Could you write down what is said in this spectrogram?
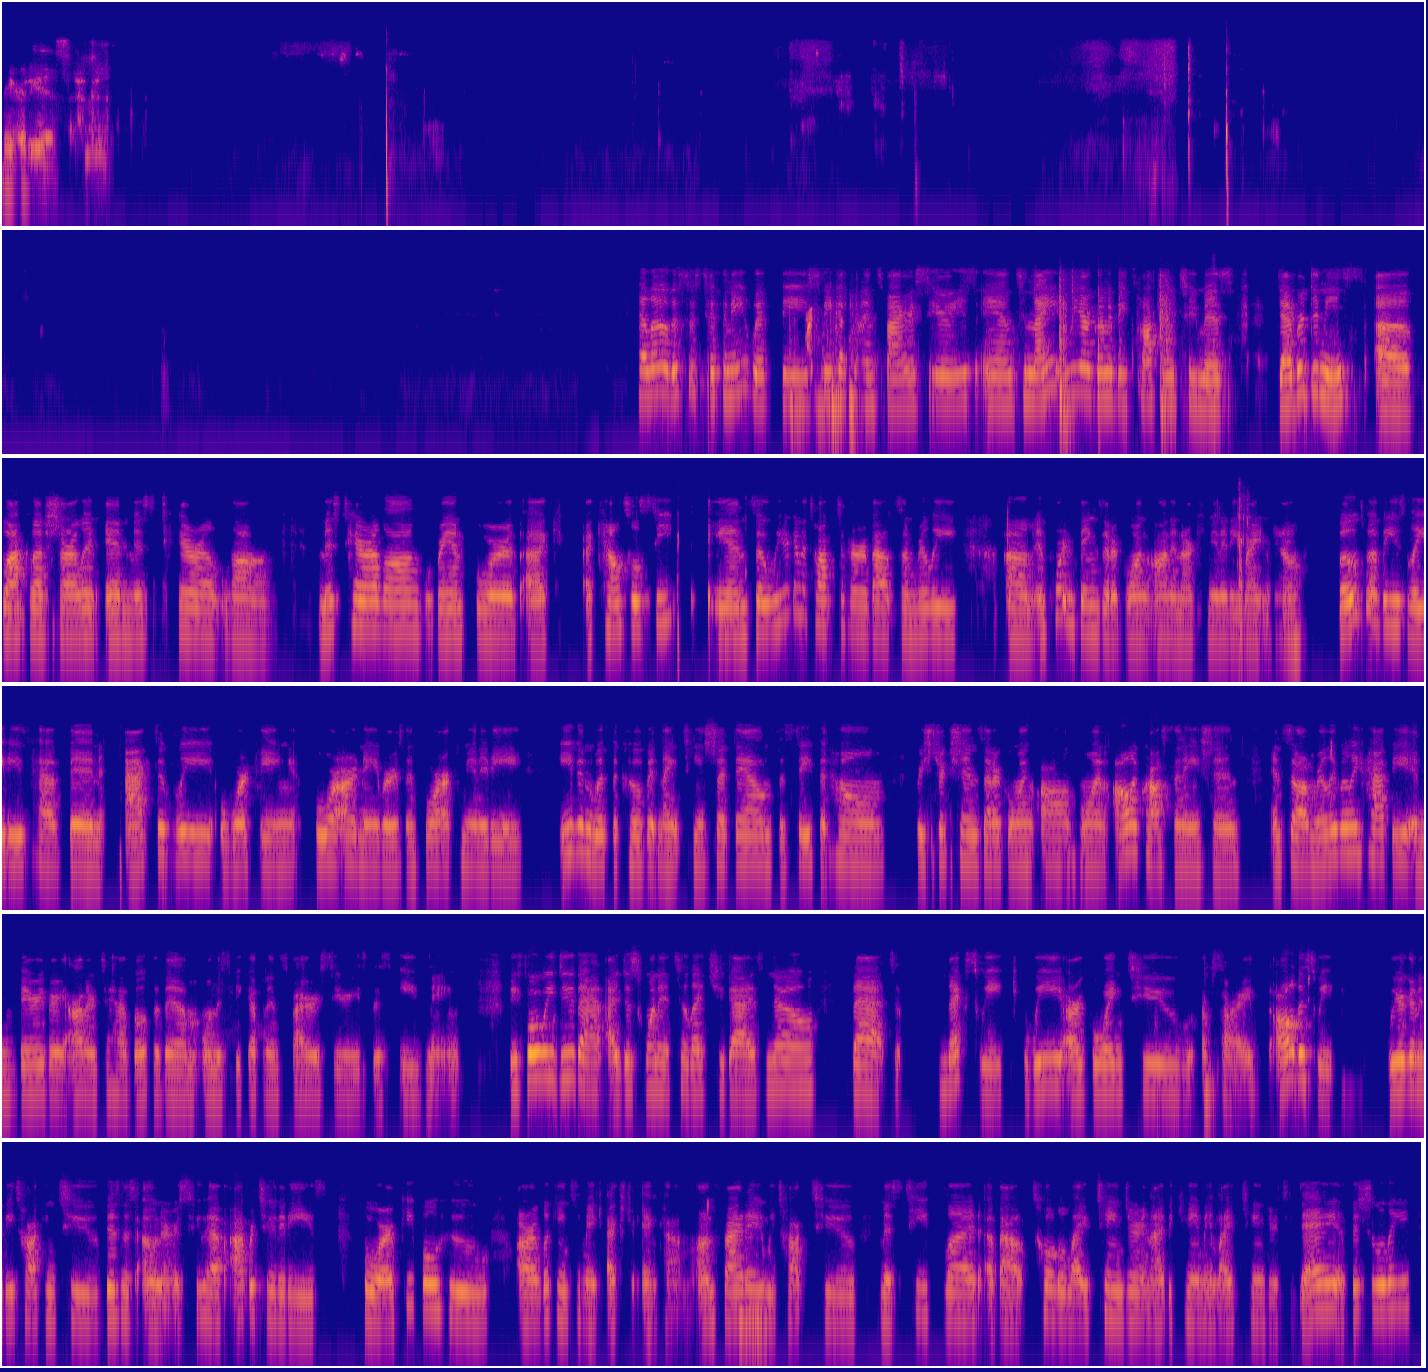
There it is. Okay. Hello, this is Tiffany with the Speak Up and Inspire series. And tonight we are going to be talking to Miss Deborah Denise of Block Love Charlotte and Miss Tera Long. Miss Tera Long ran for a, a, council seat. And so we are going to talk to her about some really um, important things that are going on in our community right now. Both of these ladies have been actively working for our neighbors and for our community even with the COVID 19 shutdowns, the safe at home restrictions that are going on, on all across the nation. And so I'm really, really happy and very, very honored to have both of them on the Speak Up and Inspire series this evening. Before we do that, I just wanted to let you guys know that next week we are going to, I'm sorry, all this week, we are going to be talking to business owners who have opportunities for people who are looking to make extra income. On Friday, mm-hmm. we talked to Miss T Flood about Total Life Changer, and I became a life changer today officially.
